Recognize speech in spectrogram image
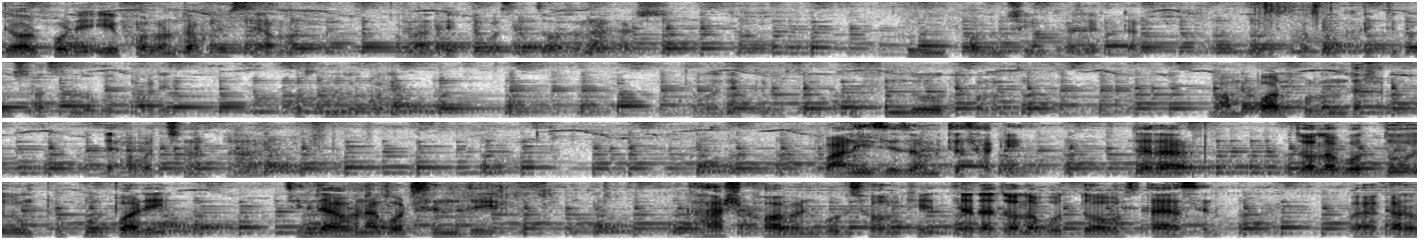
দেওয়ার পরে এই ফলনটা হয়েছে আমার। আপনারা দেখতে পাচ্ছেন যে অজানা ঘাস। খুবই ফলনশীল ঘাস একটা। গরু, ছাগল খাইতে খুব স্বাচ্ছন্দ্য বোধ করে, পছন্দ করে। আপনারা দেখতে পাচ্ছেন খুব সুন্দর ফলন। বাম্পার ফলন দেখা দেখা পাচ্ছেন আপনারা। পানি যে জমিতে থাকে যারা জলাবদ্ধ এবং পুকুর পাড়ে চিন্তা ভাবনা করছেন যে ঘাস খাওয়াবেন গরু, ছাগলকে, যারা জলাবদ্ধ অবস্থায় আছেন বা কারও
